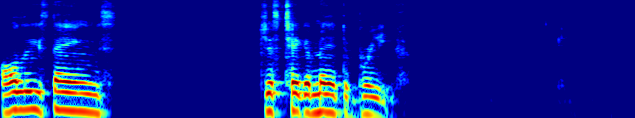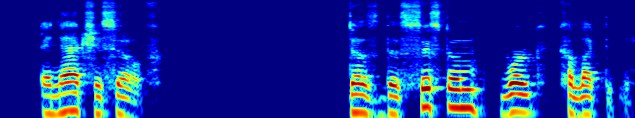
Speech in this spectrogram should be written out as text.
All these things just take a minute to breathe and ask yourself Does the system work collectively?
